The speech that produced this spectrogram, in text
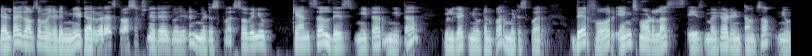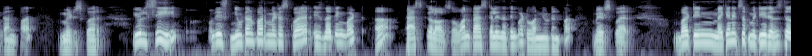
delta is also measured in meter whereas cross section area is measured in meter square so when you cancel this meter meter you will get newton per meter square. Therefore young's modulus is measured in terms of newton per meter square. You will see this newton per meter square is nothing but a pascal also. 1 pascal is nothing but 1 newton per meter square. But in mechanics of materials the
